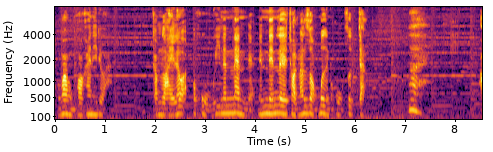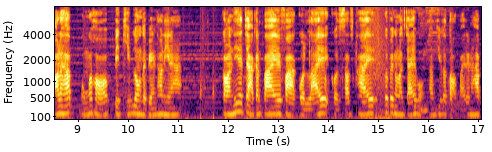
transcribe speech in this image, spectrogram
ผมว่าผมพอแค่นี้ดีกว่ากำไรแล้วอะ โอ้โหแน่นๆเนี่ย เน้นๆเลยช็อตนั้นสองหมื่นโอ้โห สุดจัด เอาละครับ ผมก็ขอปิดคลิปลงแต่เพียงเท่านี้นะฮะ ก่อนที่จะจากกันไปฝากกดไลค์กด Subscribe เพื่อเป็นกำลังใจให้ผมทำคลิปต่อไปด้วยนะครับ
